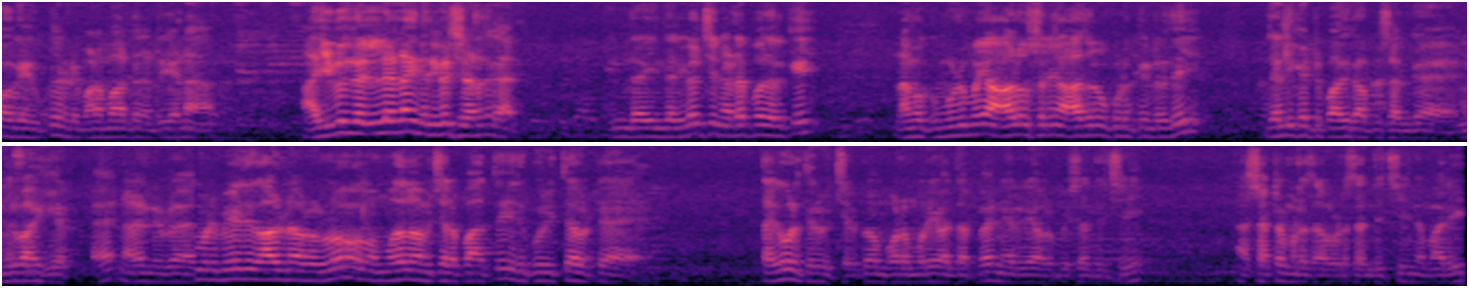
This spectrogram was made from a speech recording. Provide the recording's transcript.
போகிறதுக்கு என்னுடைய மனமார்ந்த நன்றி. ஏன்னா இவங்க இல்லைன்னா இந்த நிகழ்ச்சி நடந்துக்காது. இந்த இந்த நிகழ்ச்சி நடப்பதற்கு நமக்கு முழுமையாக ஆலோசனை ஆதரவு கொடுக்கின்றது ஜல்லிக்கட்டு பாதுகாப்பு சங்க நிர்வாகிகள். அஹ், நல நம்முடைய மேது ஆளுநர்களும் முதலமைச்சரை பார்த்து இது குறித்து அவர்கிட்ட தகவல் தெரிவிச்சிருக்கோம் போன முறை வந்தப்போ நேரடியாக அவரை போய் சந்தித்து சட்டமன்றத்தில் அவரோட சந்தித்து இந்த மாதிரி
